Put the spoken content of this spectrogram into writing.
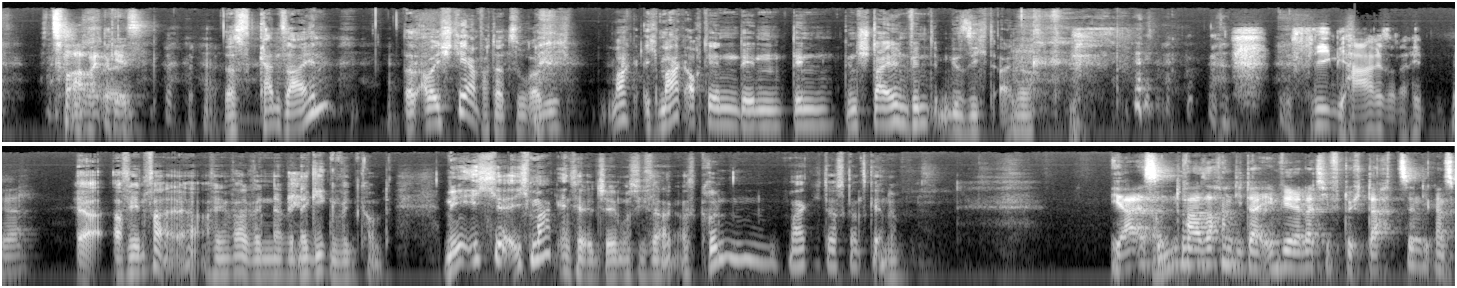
zur Arbeit gehst? Das kann sein, das, aber ich stehe einfach dazu. Also ich mag, ich mag auch den, den, den, den steilen Wind im Gesicht einer. Fliegen die Haare so nach hinten. Ja. Ja, auf jeden Fall, ja, auf jeden Fall, wenn, der- wenn der Gegenwind kommt. Nee, ich, ich mag IntelliJ, muss ich sagen. Aus Gründen mag ich das ganz gerne. Ja, es sind ein paar Sachen, die da irgendwie relativ durchdacht sind, die ganz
